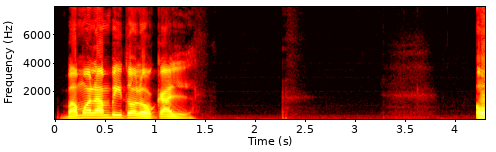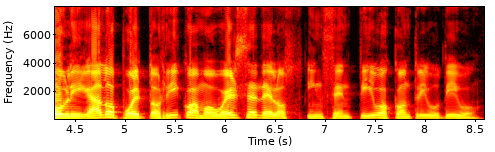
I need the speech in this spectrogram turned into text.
Vamos al ámbito local. Obligado Puerto Rico a moverse de los incentivos contributivos.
